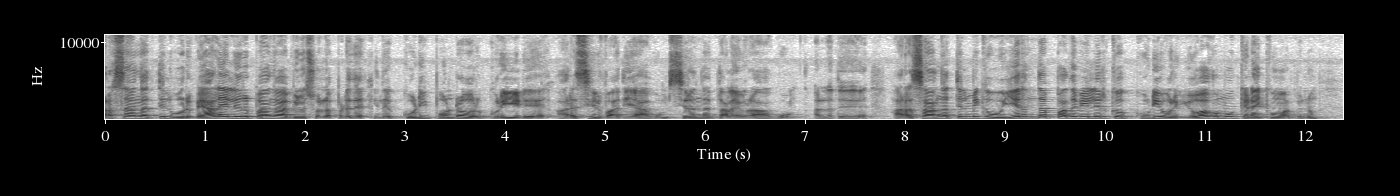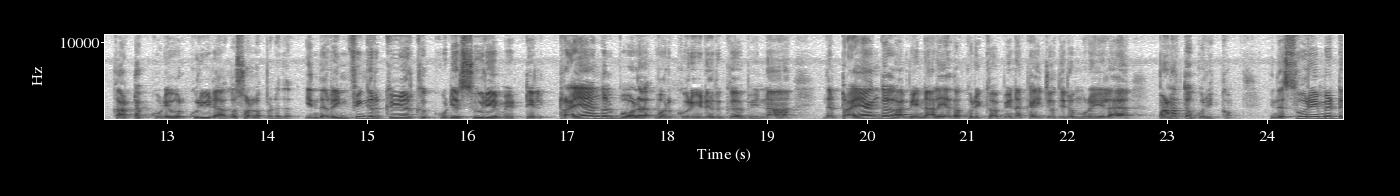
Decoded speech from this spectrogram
அரசாங்கத்தில் ஒரு வேலையில் இருப்பாங்க அப்படின்னு சொல்லப்படுது. இந்த கொடி போன்ற ஒரு குறியீடு அரசியல்வாதியாகவும் சிறந்த தலைவராகவும் அல்லது அரசாங்கத்தில் மிக உயர்ந்த பதவியில் இருக்கக்கூடிய ஒரு யோகமும் கிடைக்கும் அப்படின்னும் காட்டக்கூடிய ஒரு குறியீடாக சொல்லப்படுது. இந்த ரிங் ஃபிங்கர் கீழே இருக்கக்கூடிய சூரியமேட்டில் ட்ரையாங்கிள் போல ஒரு குறியீடு இருக்குது அப்படின்னா இந்த ட்ரையாங்கிள் அப்படின்னால எதை குறிக்கும் அப்படின்னா கைஜோதிட முறையில் பணத்தை குறிக்கும். இந்த சூரியமேட்டு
